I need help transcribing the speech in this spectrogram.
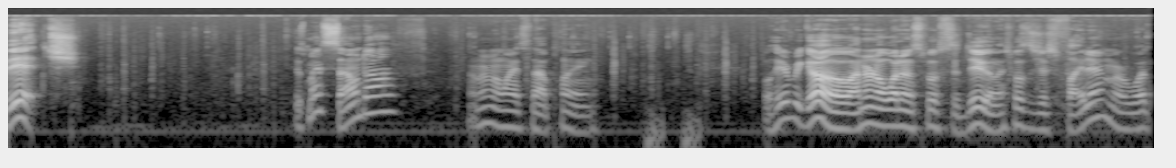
bitch. Is my sound off? I don't know why it's not playing. Well, here we go. I don't know what I'm supposed to do. Am I supposed to just fight him, or what?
